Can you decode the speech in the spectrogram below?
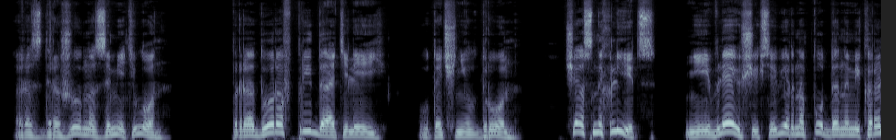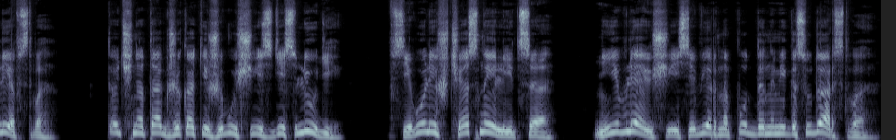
— раздраженно заметил он. «Продоров предателей!» — уточнил дрон. «Частных лиц, не являющихся верно подданными королевства, точно так же, как и живущие здесь люди, всего лишь частные лица, не являющиеся верно подданными государства.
